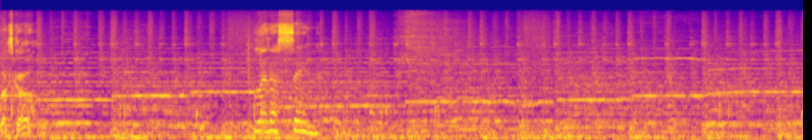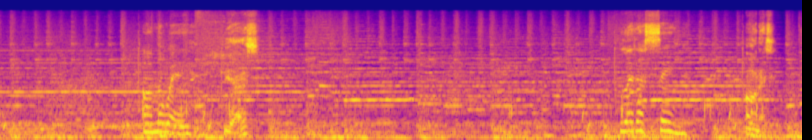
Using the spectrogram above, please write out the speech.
Let's go. Let us sing. On the way. Yes? Let us sing. On it.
